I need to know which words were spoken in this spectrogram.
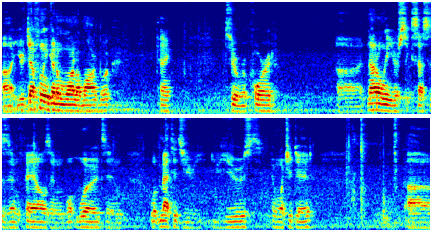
Uh, you're definitely going to want a logbook, okay, to record uh, not only your successes and fails and what woods and what methods you, you used and what you did, uh,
